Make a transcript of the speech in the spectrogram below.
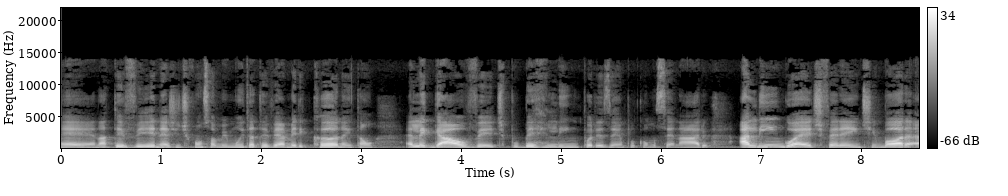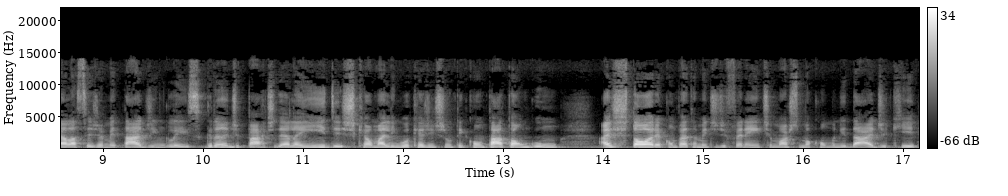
é, na TV, né? A gente consome muita TV americana, então é legal ver, tipo, Berlim, por exemplo, como cenário. A língua é diferente, embora ela seja metade inglês, grande parte dela é Yiddish, que é uma língua que a gente não tem contato algum. A história é completamente diferente, mostra uma comunidade que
